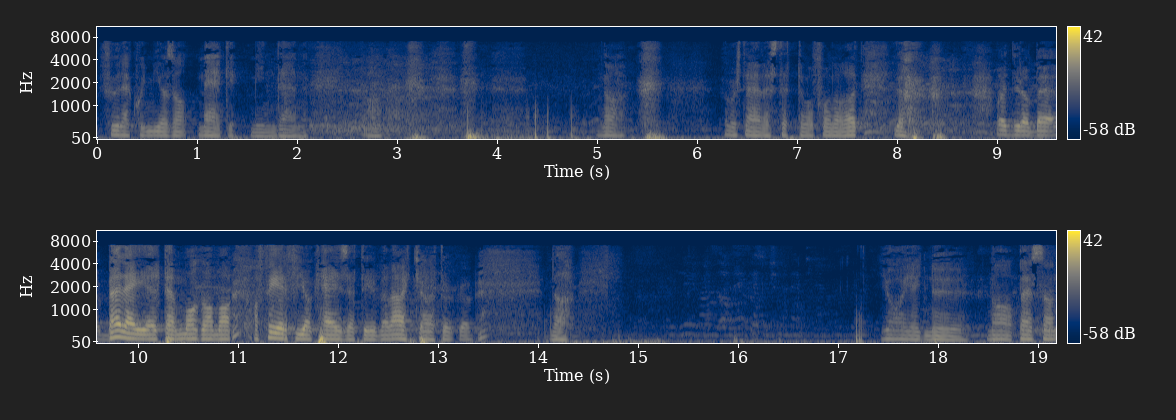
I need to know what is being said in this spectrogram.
Főleg, hogy mi az a meg minden. A, Na, most elvesztettem a fonalat, de annyira be, beleéltem magam a, a férfiak helyzetébe, látjátok? Na. Jaj, egy nő. Na, persze a,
